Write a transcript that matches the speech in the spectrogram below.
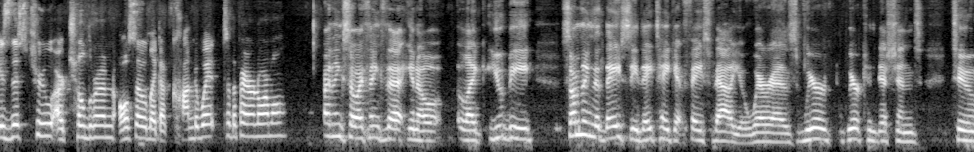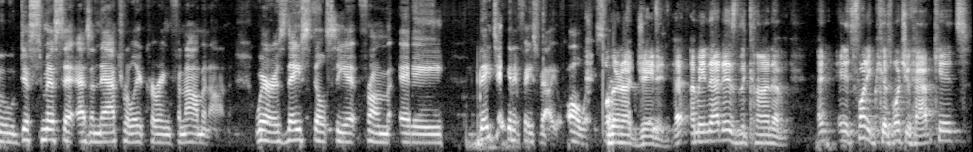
is this true? Are children also like a conduit to the paranormal? I think so. I think that, you know, like you'd be something that they see, they take at face value, whereas we're we're conditioned to dismiss it as a naturally occurring phenomenon. Whereas they still see it from a they take it at face value always. Well, they're not jaded. I mean, that is the kind of, and it's funny because once you have kids,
